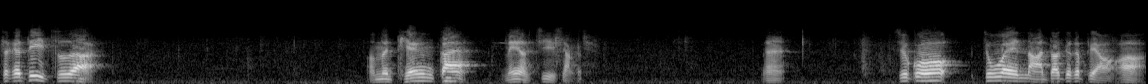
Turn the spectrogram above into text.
这个地支啊。我们天干没有记上去，嗯，如果诸位拿到这个表啊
